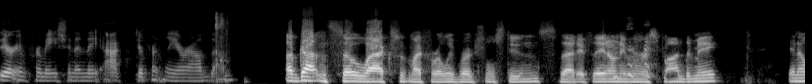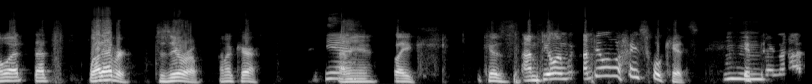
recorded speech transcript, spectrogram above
their information and they act differently around them. I've gotten so lax with my Furley virtual students that if they don't even respond to me, you know what? That's whatever to zero. I don't care. Yeah. I mean, like, because I'm dealing with I'm dealing with high school kids. Mm-hmm. If they're not,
